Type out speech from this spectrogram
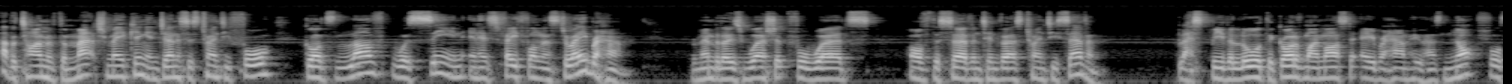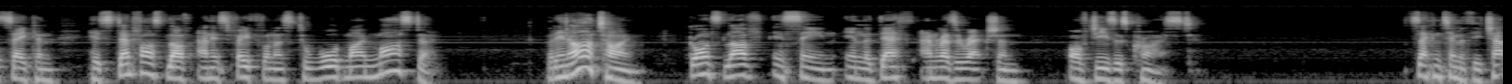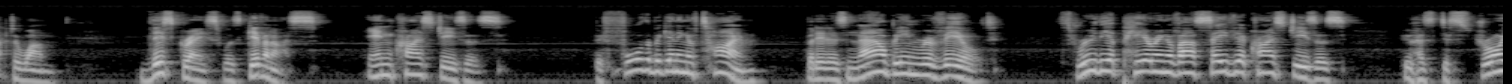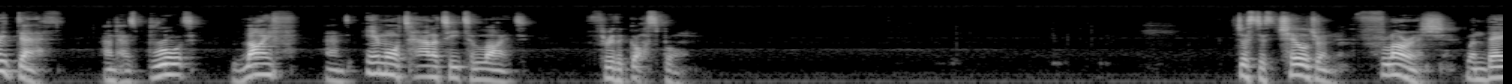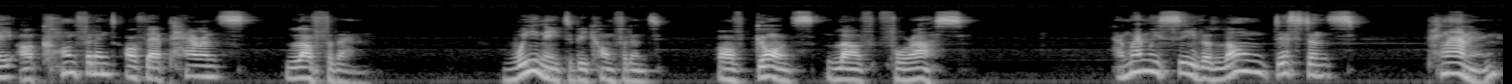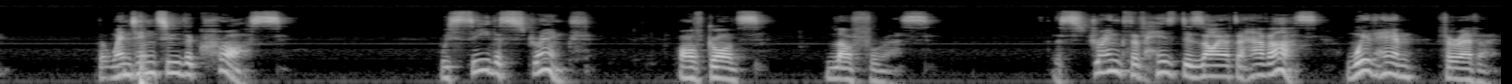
At the time of the matchmaking in Genesis 24, God's love was seen in his faithfulness to Abraham. Remember those worshipful words of the servant in verse 27. Blessed be the Lord, the God of my master Abraham, who has not forsaken his steadfast love and his faithfulness toward my master. But in our time, God's love is seen in the death and resurrection of Jesus Christ. 2 Timothy chapter 1 This grace was given us in Christ Jesus before the beginning of time, but it has now been revealed through the appearing of our Saviour Christ Jesus, who has destroyed death and has brought life and immortality to light through the gospel. Just as children flourish when they are confident of their parents' love for them, we need to be confident of God's love for us. And when we see the long distance planning that went into the cross, we see the strength of God's love for us. The strength of His desire to have us with Him forever.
